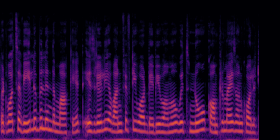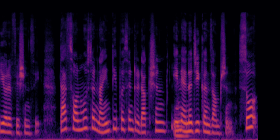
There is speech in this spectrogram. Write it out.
But what's available in the market is really a 150 watt baby warmer with no compromise on quality or efficiency. That's almost a 90% reduction in mm. energy consumption. So,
